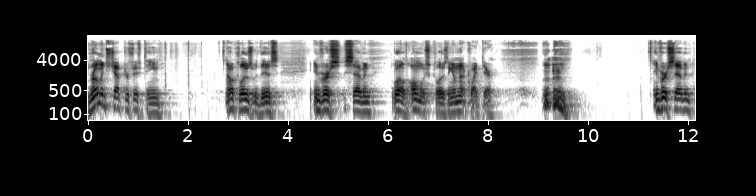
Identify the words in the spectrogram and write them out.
In Romans chapter 15, I'll close with this. In verse 7, well, almost closing, I'm not quite there. In verse 7,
